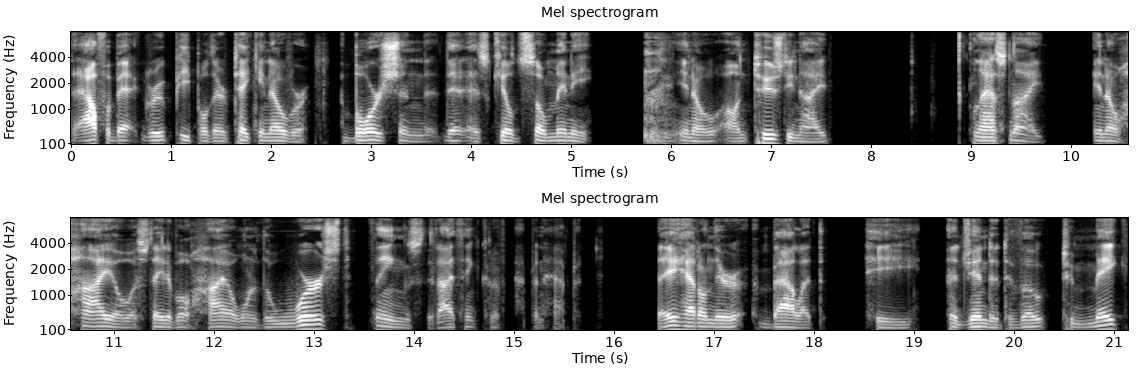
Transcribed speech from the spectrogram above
the alphabet group people they're taking over, abortion that, that has killed so many. you know, on Tuesday night, last night, in Ohio, a state of Ohio, one of the worst things that I think could have happened happened. They had on their ballot a agenda to vote to make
